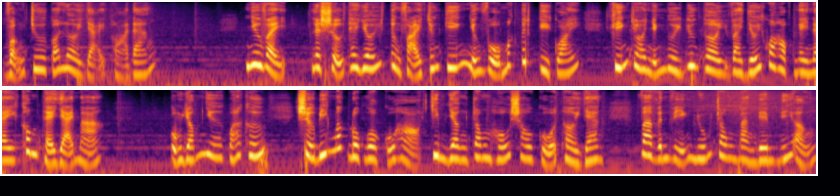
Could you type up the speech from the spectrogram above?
vẫn chưa có lời giải thỏa đáng. Như vậy, lịch sử thế giới từng phải chứng kiến những vụ mất tích kỳ quái, khiến cho những người đương thời và giới khoa học ngày nay không thể giải mã. Cũng giống như quá khứ, sự biến mất đột ngột của họ chìm dần trong hố sâu của thời gian và vĩnh viễn nhuốm trong màn đêm bí ẩn.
